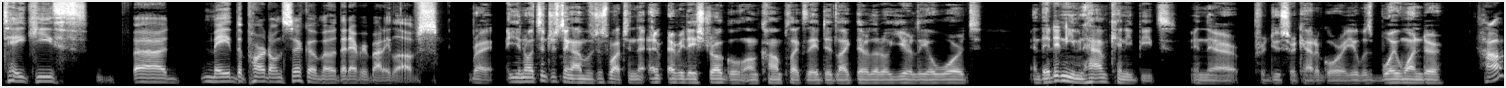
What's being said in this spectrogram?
Tay Keith uh, made the part on sicko mode that everybody loves. Right. You know, it's interesting. I was just watching the Everyday Struggle on Complex. They did like their little yearly awards and they didn't even have Kenny Beats in their producer category. It was Boi-1da, Huh?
